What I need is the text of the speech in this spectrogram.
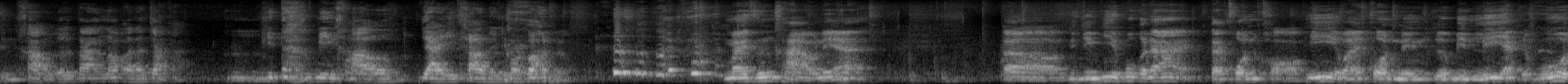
ถึงข่าวเลือกตั้งนอกอาณาจักรอะอืม พี่ตักมีข่าวใหญ่อีกข่าวหนึ่งมาก่อนไม่ซึ่งข่าวเนี้ยเอ่อจริงๆพี่พูดก็ได้ แต่คนขอพี่ไว้คนหนึ่งคือบิลลี่อยากจะพูด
